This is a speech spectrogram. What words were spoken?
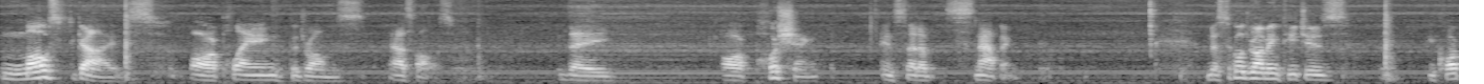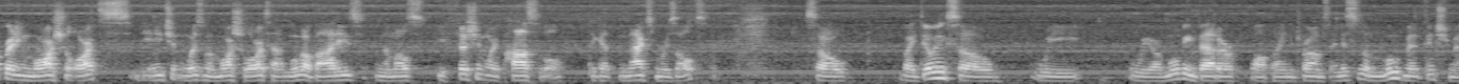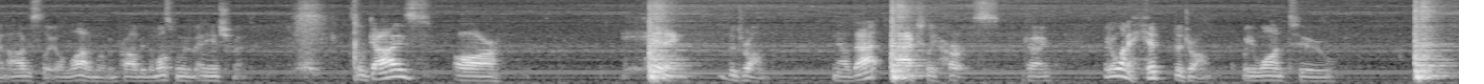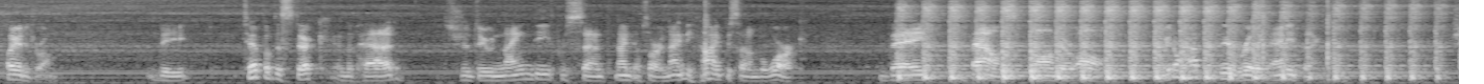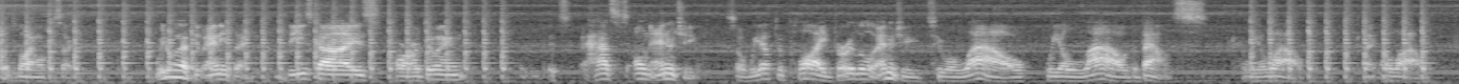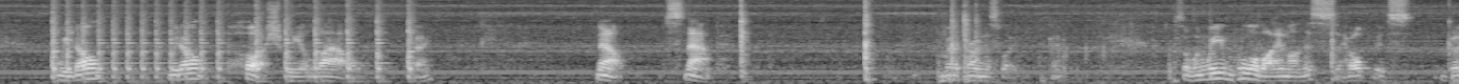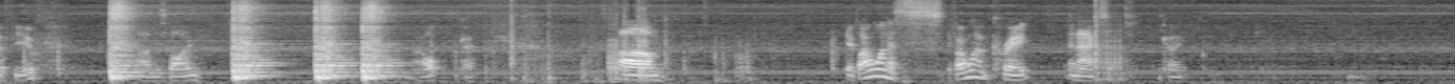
Most guys are playing the drums as follows. They are pushing instead of snapping. Mystical drumming teaches incorporating martial arts, the ancient wisdom of martial arts, how to move our bodies in the most efficient way possible to get the maximum results. So by doing so, we we are moving better while playing the drums. And this is a movement instrument, obviously, a lot of movement, probably the most movement of any instrument. So guys are hitting the drum. Now that actually hurts, okay? We don't want to hit the drum. We want to play the drum. The tip of the stick and the pad should do 90%, 90, I'm sorry, 99% of the work. They bounce on their own. We don't have to do really anything. Shut the volume off a second. We don't have to do anything. These guys are doing, it has its own energy. So we have to apply very little energy to allow, we allow the bounce. Okay, we allow, okay, allow we don't we don't push, we allow. Okay? Now, snap. I'm going to turn this way. Okay? So when we pull volume on this, I hope it's good for you. Uh, this volume. I hope. Okay. Um, if I want to, if I want to create an accent, okay,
